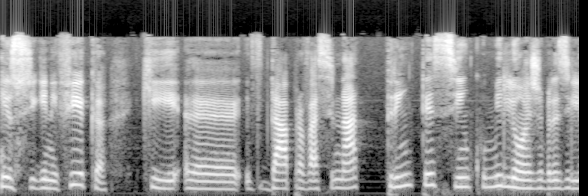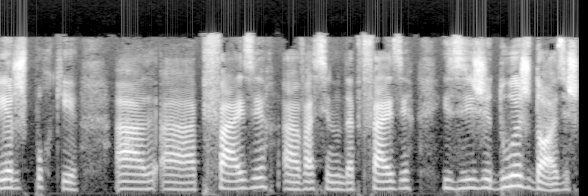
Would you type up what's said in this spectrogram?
isso significa que é, dá para vacinar 35 milhões de brasileiros, porque a, a Pfizer, a vacina da Pfizer, exige duas doses.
